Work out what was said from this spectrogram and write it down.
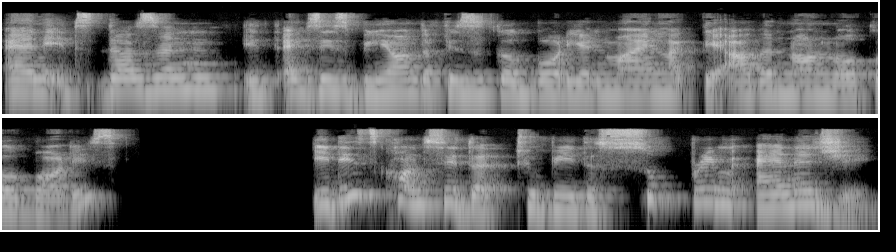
And it doesn't, it exists beyond the physical body and mind like the other non-local bodies. It is considered to be the supreme energy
